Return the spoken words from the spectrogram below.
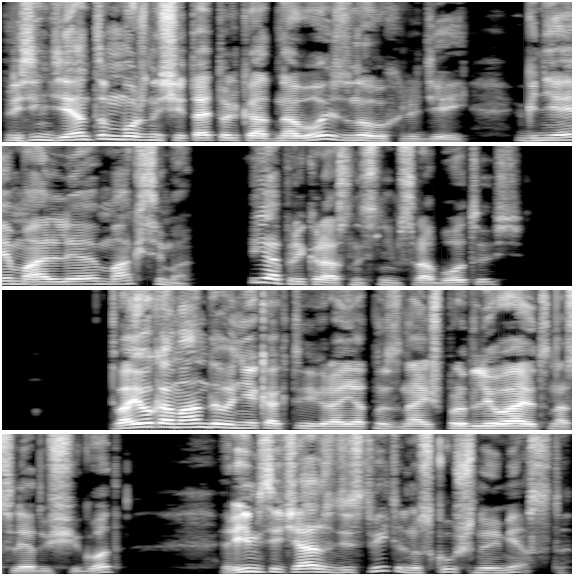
Президентом можно считать только одного из новых людей — Гнея Маллия Максима. Я прекрасно с ним сработаюсь. Твое командование, как ты, вероятно, знаешь, продлевают на следующий год. Рим сейчас действительно скучное место.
